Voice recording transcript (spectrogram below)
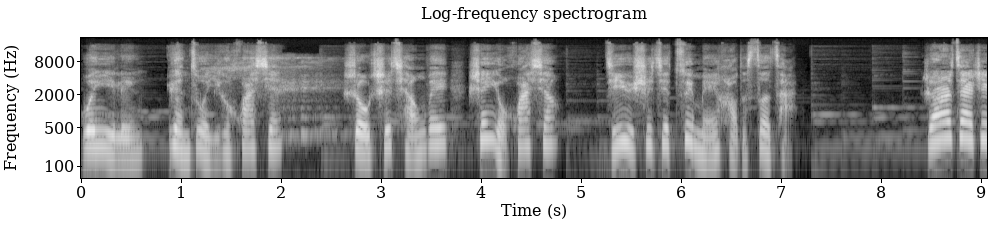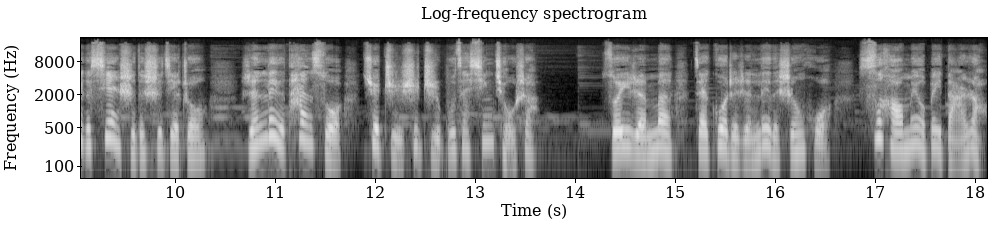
温以玲愿做一个花仙，手持蔷薇，身有花香，给予世界最美好的色彩。然而，在这个现实的世界中，人类的探索却只是止步在星球上。所以人们在过着人类的生活，丝毫没有被打扰。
